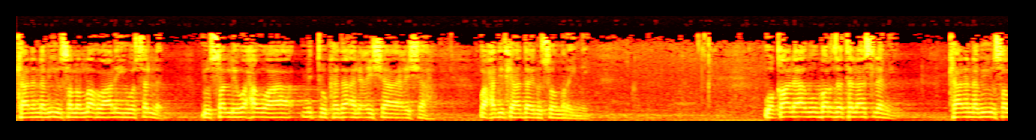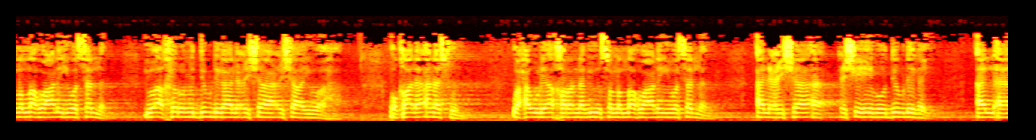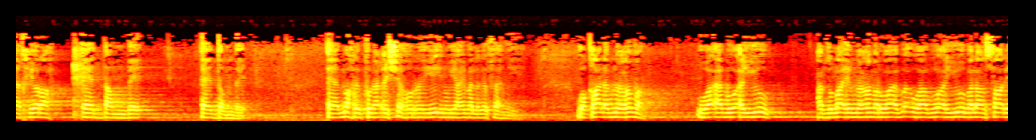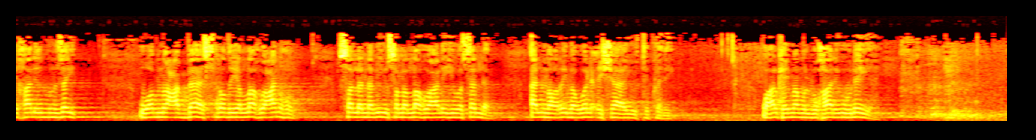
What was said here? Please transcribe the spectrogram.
kaana nabiyu sal allahu alayhi wasalam yusalii waxa uu ahaa mid tukada alcishaa cishaha waa xadiika haddaynu soo maraynay. Wa qaala abu barzat alslami kaana nabiyu sal allahu alayhi wasalam yuahiru mid dibdhiga alcishaa cisha ayuu ahaa. Wa qaala anasun waxa uu ihi ahara nabiyu sal allahu alayhi alcishaaa cishihii buu dibdhigay alaakhira ee dambe maqhribkuna cisho horeeye inuu yahay baa laga fahmaya waqaala bnu cumar wa abu ayuub cabdulaahi bni cumar wa abu ayub alanصari khalid bnu zayd wbnu cabaas radia allahu canhum sala nabiyu sal allahu alayh wasalam almaqriba wlcishaa ayuu tukaday waa halka imaam bukhaari uu leeyahay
